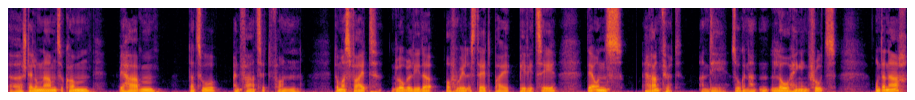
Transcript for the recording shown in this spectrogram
äh, Stellungnahmen zu kommen. Wir haben dazu ein Fazit von Thomas Veit, Global Leader of Real Estate bei PwC, der uns heranführt an die sogenannten Low-Hanging Fruits. Und danach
